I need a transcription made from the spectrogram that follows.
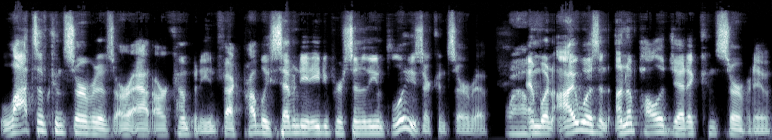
Lots of conservatives are at our company. In fact, probably 70 to 80% of the employees are conservative. Wow. And when I was an unapologetic conservative,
